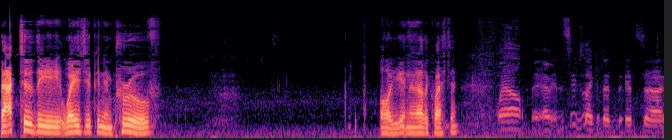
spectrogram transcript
back to the ways you can improve. Oh, you getting another question? Well, it seems like it's. Uh,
